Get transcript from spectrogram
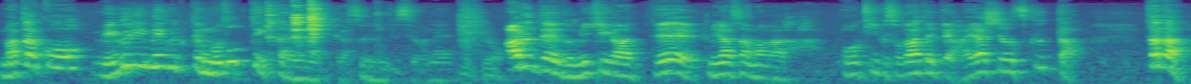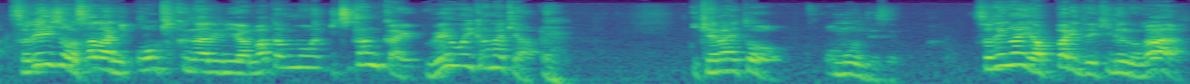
またこう巡り巡って戻ってきたような気がするんですよね。ある程度幹があって皆様が大きく育てて林を作ったただそれ以上さらに大きくなるにはまたもう一段階上を行かなきゃいけないと思うんですよ。それがやっぱりできるのが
